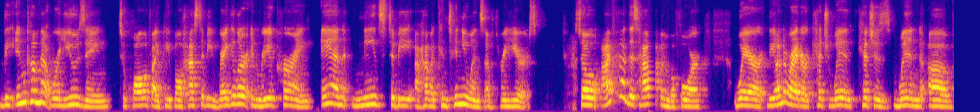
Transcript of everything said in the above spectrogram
the income that we're using to qualify people has to be regular and reoccurring and needs to be uh, have a continuance of three years. So I've had this happen before where the underwriter catch wind catches wind of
